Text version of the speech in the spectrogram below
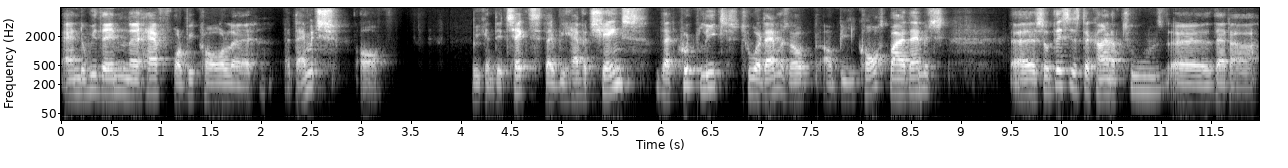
and we then have what we call a damage, or we can detect that we have a change that could lead to a damage or be caused by a damage. Uh, so this is the kind of tools uh, that are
